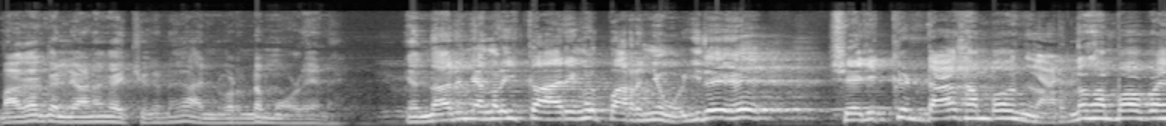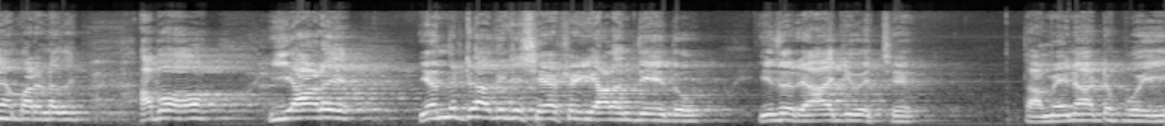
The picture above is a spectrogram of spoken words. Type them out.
മകൻ കല്യാണം കഴിച്ചിട്ടുണ്ട് അൻവറിന്റെ മോളെയാണ്. എന്നാലും ഞങ്ങൾ ഈ കാര്യങ്ങൾ പറഞ്ഞു. ഇത് ശരിക്കും ഉണ്ടായ സംഭവം നടന്ന സംഭവമാണ് ഞാൻ പറയണത്. അപ്പോൾ ഇയാൾ എന്നിട്ട് അതിന് ശേഷം ഇയാൾ എന്ത് ചെയ്തു? ഇത് രാജിവെച്ച് തമിഴ്നാട്ടിൽ പോയി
